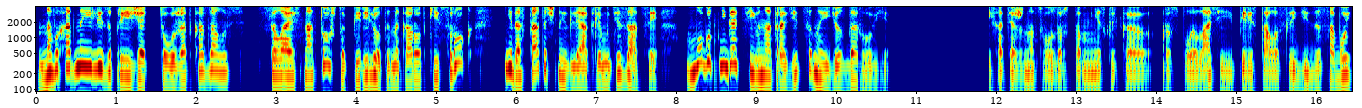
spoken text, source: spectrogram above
На выходные Лиза приезжать тоже отказалась, ссылаясь на то, что перелеты на короткий срок, недостаточные для акклиматизации, могут негативно отразиться на ее здоровье. И хотя жена с возрастом несколько расплылась и перестала следить за собой,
